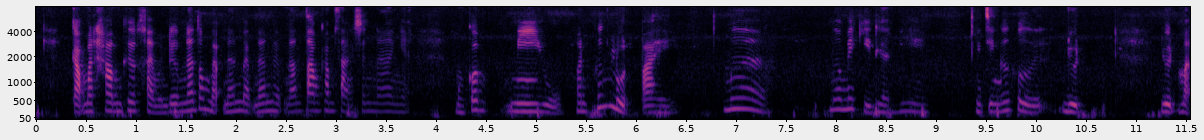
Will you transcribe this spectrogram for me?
ำกลับมาทำเครือข่ายเหมือนเดิมนะต้องแบบนั้นแบบนั้นแบบนั้นตามคำสั่งฉันนะเงี้ยมันก็มีอยู่มันเพิ่งหลุดไปเมื่อเมื่อไม่กี่เดือนนี่เองจริงๆก็คือหยุดหยุดมา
